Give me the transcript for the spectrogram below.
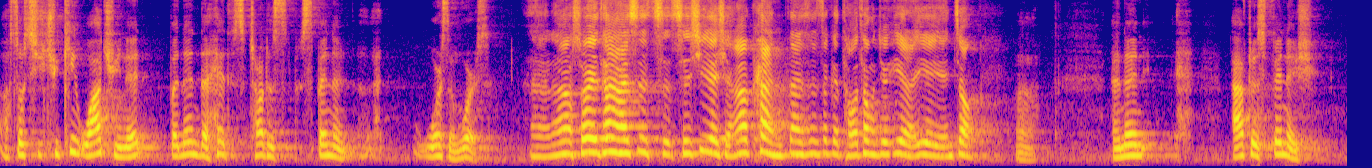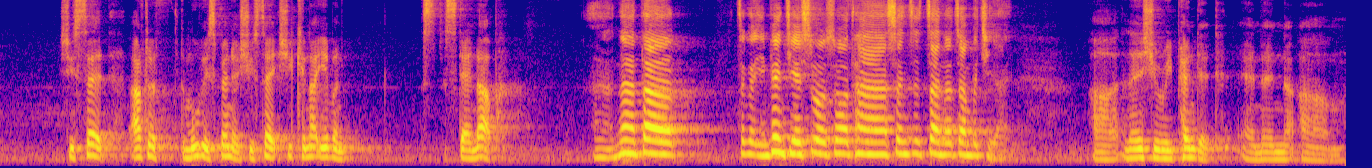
Uh, so she, she keep watching it, but then the head started spinning worse and worse. 嗯，然后所以他还是持持续的想要看，但是这个头痛就越来越严重。Uh, and then after it's finished, she said, after the movie is finished, she said she cannot even stand up. 嗯、那到这个影片结束的时候，他甚至站都站不起来。Uh, and then she repented, and then um,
